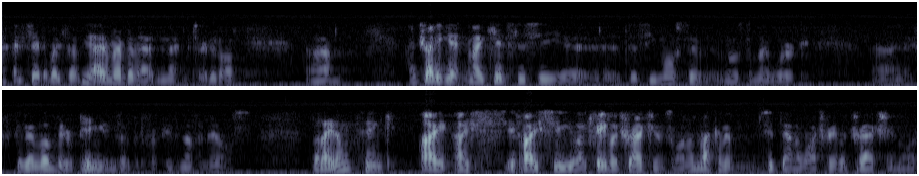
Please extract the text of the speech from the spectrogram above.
say to myself, "Yeah, I remember that," and then turn it off. Um, I try to get my kids to see uh, to see most of most of my work because uh, I love their opinions of it, if nothing else. But I don't think I, I if I see like Fatal Attractions on, I'm not going to sit down and watch Fatal Attraction or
